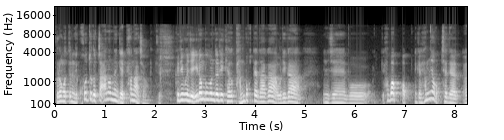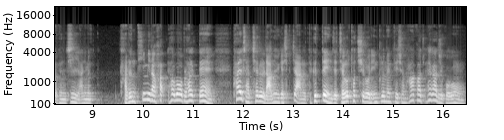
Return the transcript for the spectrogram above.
그런 것들은 코드로 짜놓는 게 편하죠. 그리고 이제 이런 부분들이 계속 반복되다가 우리가 이제 뭐 협업 업, 그러니까 협력 업체라든지 아니면 다른 팀이랑 하- 협업을 할 때 파일 자체를 나누기가 쉽지 않을 때 그때 이제 Zero Touch로 implementation 하가- 해가지고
